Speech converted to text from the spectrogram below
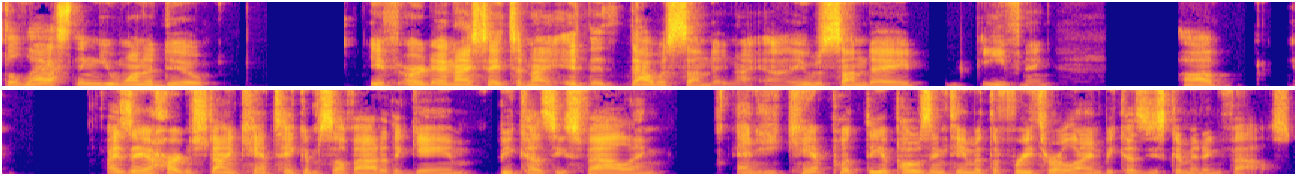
the last thing you want to do, if or and I say tonight, it, it that was Sunday night. Uh, it was Sunday evening. Uh, Isaiah Hartenstein can't take himself out of the game because he's fouling, and he can't put the opposing team at the free throw line because he's committing fouls.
